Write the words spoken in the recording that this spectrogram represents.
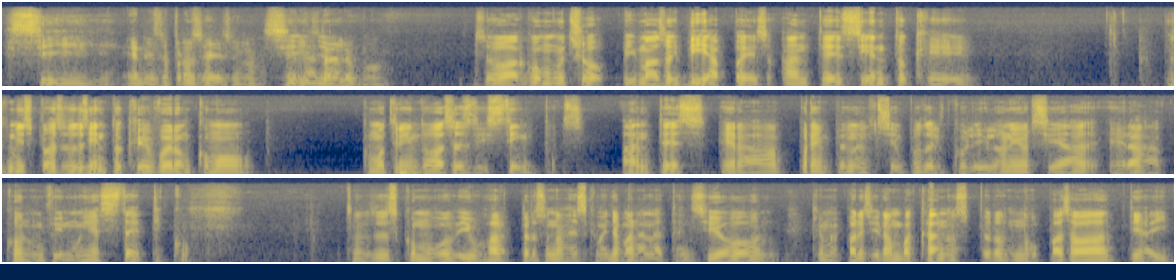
sí. en ese proceso, sí, el análogo. Yo, hago mucho, y más hoy día, pues antes siento que, pues mis procesos siento que fueron como, como teniendo bases distintas. Antes era, por ejemplo, en los tiempos del colegio y la universidad, era con un fin muy estético. Entonces, como dibujar personajes que me llamaran la atención, que me parecieran bacanos, pero no pasaba de ahí.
